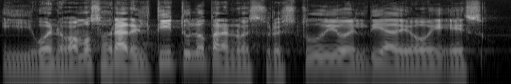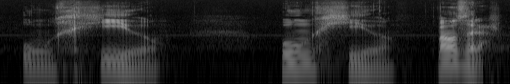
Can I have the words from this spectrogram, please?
Y bueno, vamos a orar. El título para nuestro estudio el día de hoy es ungido. Ungido. Vamos a orar.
